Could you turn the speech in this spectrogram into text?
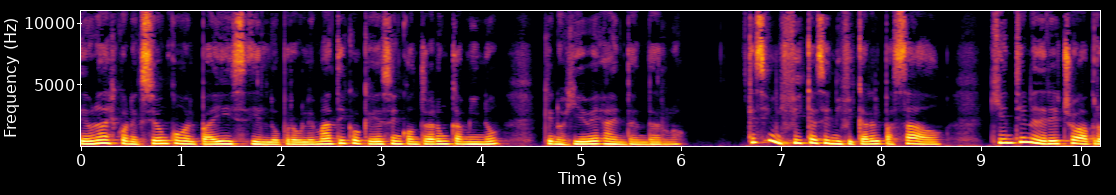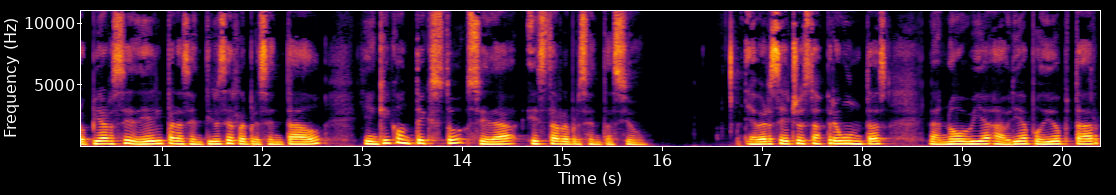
de una desconexión con el país y lo problemático que es encontrar un camino que nos lleve a entenderlo. ¿Qué significa significar el pasado? ¿Quién tiene derecho a apropiarse de él para sentirse representado y en qué contexto se da esta representación? De haberse hecho estas preguntas, la novia habría podido optar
